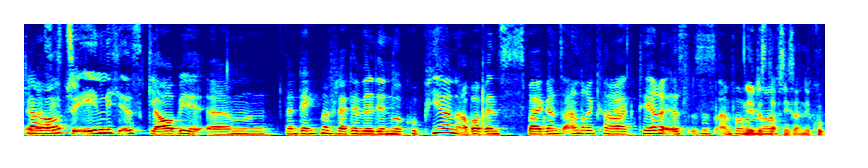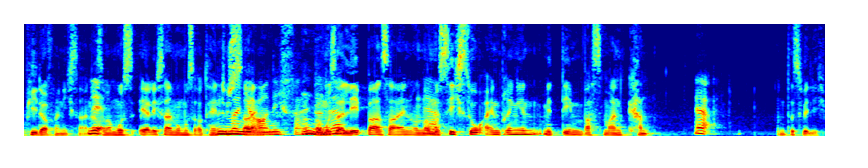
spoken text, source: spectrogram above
wenn man Klar. sich zu ähnlich ist, glaube ich, ähm, dann denkt man vielleicht, er will den nur kopieren, aber wenn es zwei ganz andere Charaktere ist, ist es einfach Nee, nur... das darf nicht sein. Eine Kopie darf man nicht sein. Nee. Also man muss ehrlich sein, man muss authentisch man ja sein. auch nicht sein, Man oder? muss erlebbar sein und man Ja. muss sich so einbringen mit dem, was man kann. Ja. Und das will ich.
